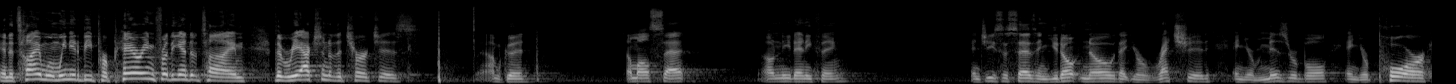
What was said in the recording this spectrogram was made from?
In a time when we need to be preparing for the end of time, the reaction of the church is I'm good. I'm all set. I don't need anything. And Jesus says, and you don't know that you're wretched and you're miserable and you're poor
